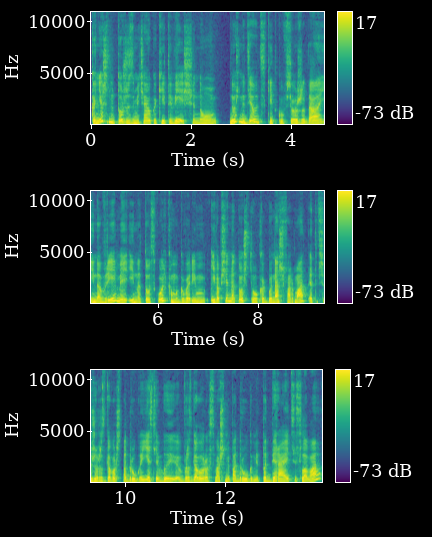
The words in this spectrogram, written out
конечно, тоже замечаю какие-то вещи, но нужно делать скидку все же, да, и на время, и на то, сколько мы говорим, и вообще на то, что как бы наш формат — это все же разговор с подругой. Если вы в разговорах с вашими подругами подбираете слова,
